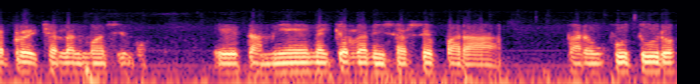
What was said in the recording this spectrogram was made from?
aprovecharla al máximo. Eh, también hay que organizarse para, para un futuro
